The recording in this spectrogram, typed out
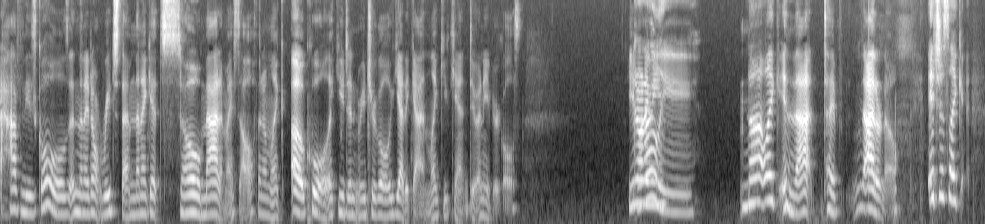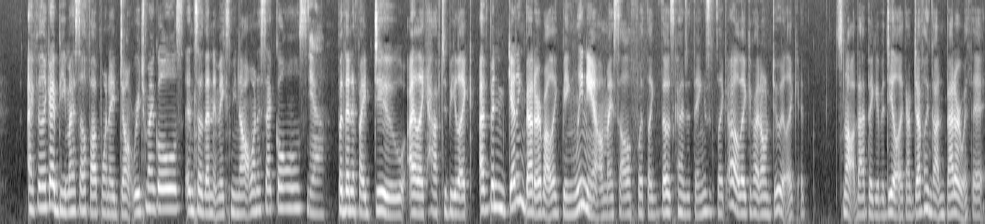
have these goals and then i don't reach them then i get so mad at myself. And i'm like oh cool. Like you didn't reach your goal yet again. Like you can't do any of your goals. You know what i mean? Not like in that type i don't know. It's just like i feel like i beat myself up when i don't reach my goals. And so then it makes me not want to set goals. Yeah. but then if i do i like have to be like i've been getting better about like being lenient on myself with like those kinds of things. It's like oh like if i don't do it like it, it's not that big of a deal like i've definitely gotten better with it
